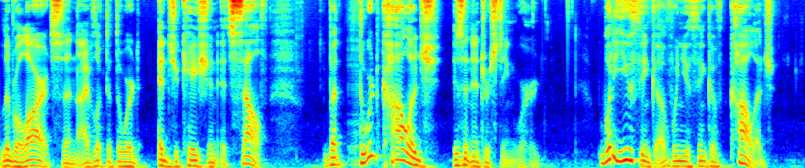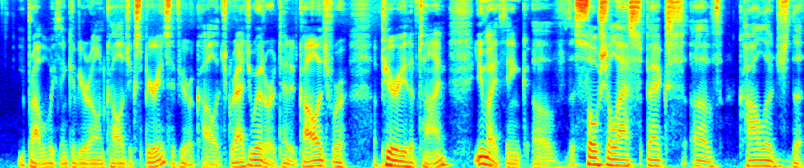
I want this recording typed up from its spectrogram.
liberal arts, and I've looked at the word education itself. But the word college is an interesting word. What do you think of when you think of college? You probably think of your own college experience if you're a college graduate or attended college for a period of time. You might think of the social aspects of college, the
